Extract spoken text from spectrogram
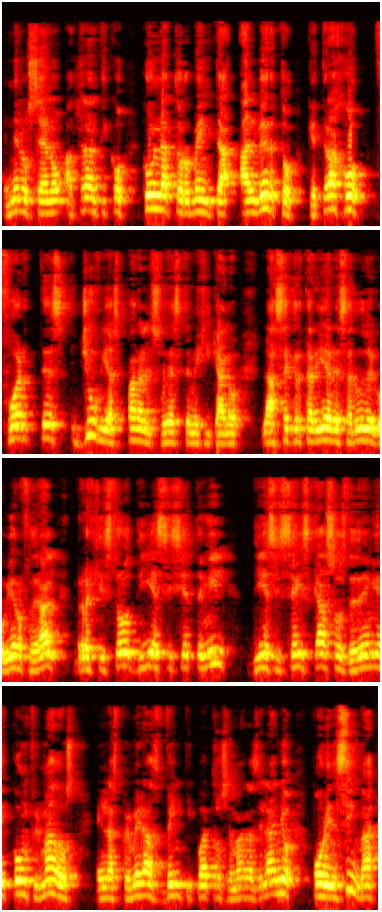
en el Océano Atlántico con la tormenta Alberto, que trajo fuertes lluvias para el sureste mexicano. La Secretaría de Salud del Gobierno Federal registró 17 mil 16 casos de dengue confirmados en las primeras 24 semanas del año, por encima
